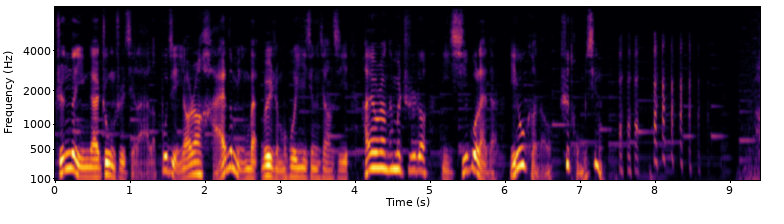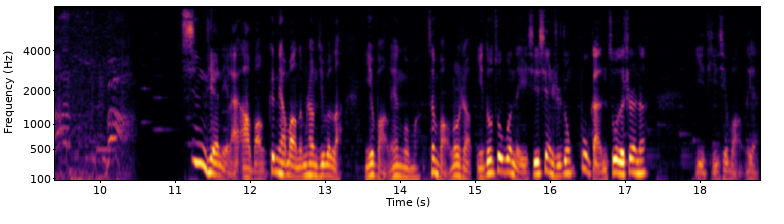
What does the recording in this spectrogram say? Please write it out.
真的应该重视起来了。不仅要让孩子明白为什么会异性相吸，还要让他们知道，你吸过来的也有可能是同性。今天你来阿王跟天榜咱们上期问了，你网恋过吗？在网络上你都做过哪些现实中不敢做的事呢？一提起网恋，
